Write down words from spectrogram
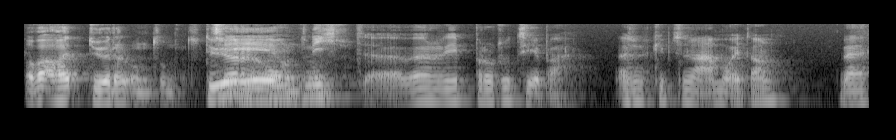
Aber halt dürr und, und dürr zäh und, nicht äh, reproduzierbar. Also gibt es nur einmal dann, weil.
